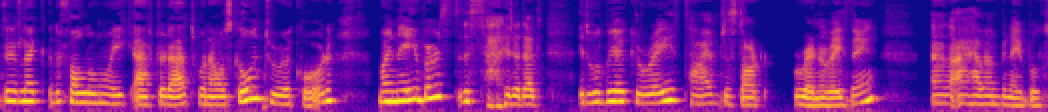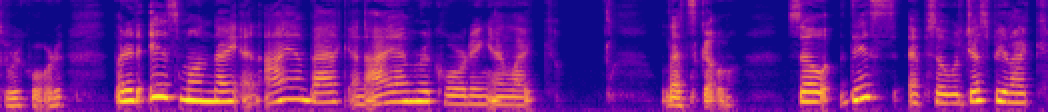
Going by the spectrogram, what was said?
did like the following week after that when I was going to record, my neighbors decided that it would be a great time to start renovating, and I haven't been able to record. But it is Monday, and I am back, and I am recording, and like, let's go. So, this episode will just be like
